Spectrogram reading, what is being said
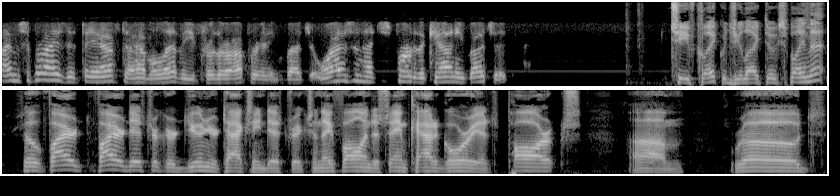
I'm surprised that they have to have a levy for their operating budget. Why isn't that just part of the county budget? Chief Click, would you like to explain that? So fire fire district are junior taxing districts, and they fall into the same category as parks, um, roads,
